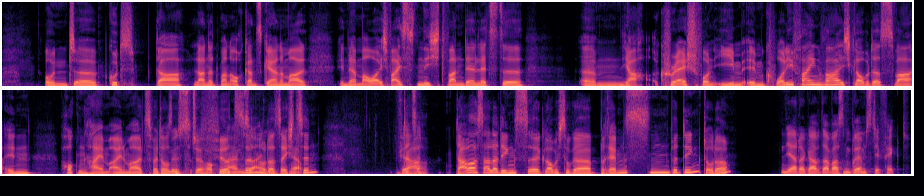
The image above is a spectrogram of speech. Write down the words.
Und äh, gut, da landet man auch ganz gerne mal in der Mauer. Ich weiß nicht, wann der letzte ähm, ja, Crash von ihm im Qualifying war. Ich glaube, das war in Hockenheim einmal, 2014 oder 16. Ja. Da, da war es allerdings, äh, glaube ich, sogar bremsenbedingt, oder? Ja, da, da war es ein Bremsdefekt.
